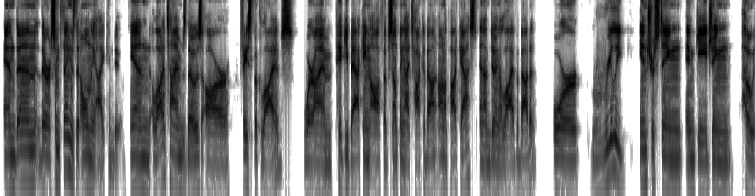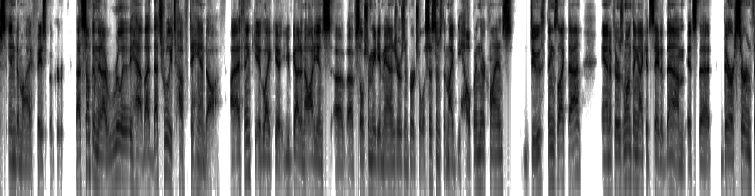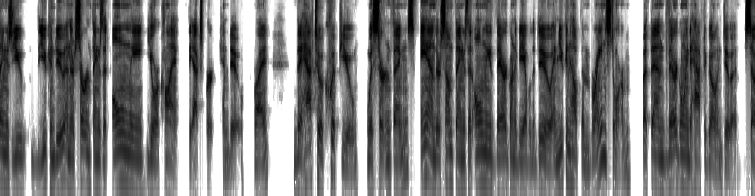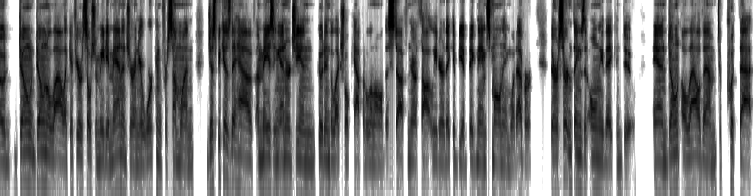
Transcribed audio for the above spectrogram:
And then there are some things that only i can do. And a lot of times those are facebook lives where i'm piggybacking off of something i talked about on a podcast and i'm doing a live about it or really interesting engaging posts into my facebook group. That's something that i really have that's really tough to hand off I think it like you've got an audience of, of social media managers and virtual assistants that might be helping their clients do things like that. And if there's one thing I could say to them, it's that there are certain things you you can do, and there's certain things that only your client, the expert, can do. Right? They have to equip you with certain things, and there's some things that only they're going to be able to do, and you can help them brainstorm but then they're going to have to go and do it. So don't don't allow like if you're a social media manager and you're working for someone just because they have amazing energy and good intellectual capital and all this stuff and they're a thought leader they could be a big name small name whatever there are certain things that only they can do. And don't allow them to put that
